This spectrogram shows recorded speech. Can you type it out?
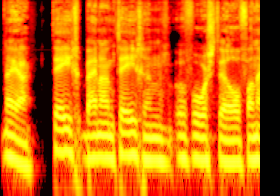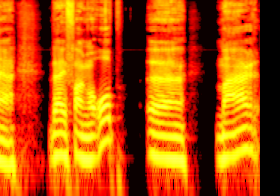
nou ja, tegen, bijna een tegenvoorstel van, nou ja, wij vangen op. Uh, maar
